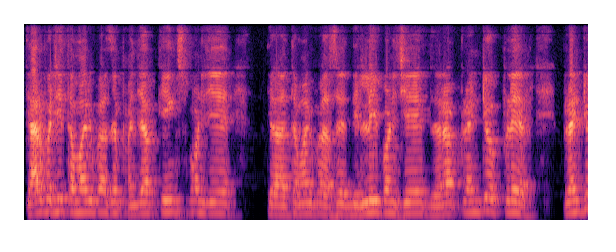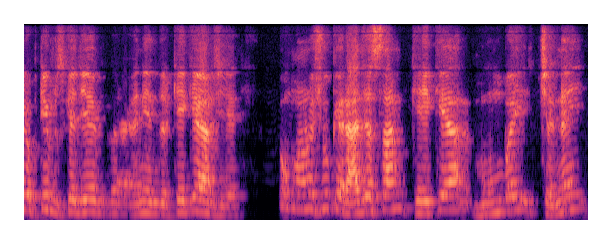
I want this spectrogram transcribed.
ત્યાર પછી તમારી પાસે પંજાબ કિંગ્સ પણ છે તમારી પાસે દિલ્હી પણ છે, જરા plenty of player plenty of teams કે જે એની અંદર કેકેઆર છે. હું માનું છું કે રાજસ્થાન કેકેઆર મુંબઈ, ચેન્નઈ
